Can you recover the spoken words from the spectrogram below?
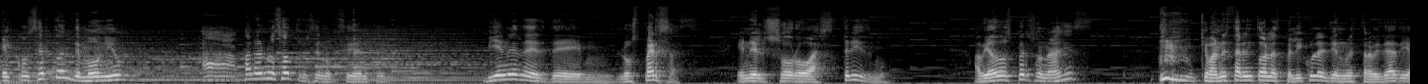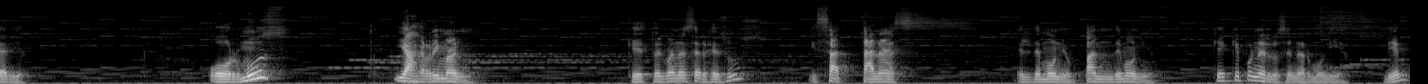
El concepto del demonio, ah, para nosotros en Occidente, viene desde mm, los persas, en el zoroastrismo. Había dos personajes que van a estar en todas las películas y en nuestra vida diaria. Hormuz y Ahriman, que después van a ser Jesús y Satanás, el demonio, pandemonio, que hay que ponerlos en armonía. ¿Bien?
